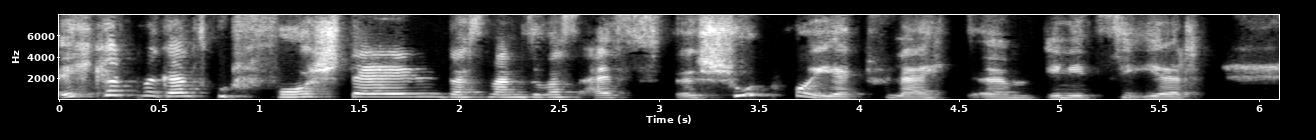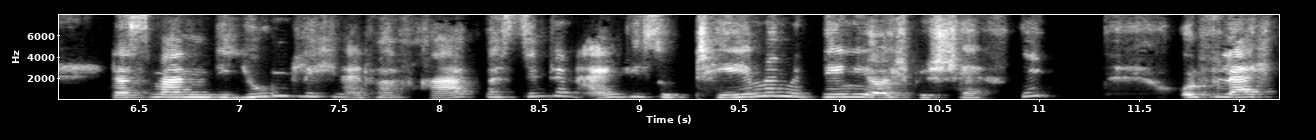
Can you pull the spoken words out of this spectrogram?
Ich könnte mir ganz gut vorstellen, dass man sowas als äh, Schulprojekt vielleicht ähm, initiiert. Dass man die Jugendlichen einfach fragt, was sind denn eigentlich so Themen, mit denen ihr euch beschäftigt? Und vielleicht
